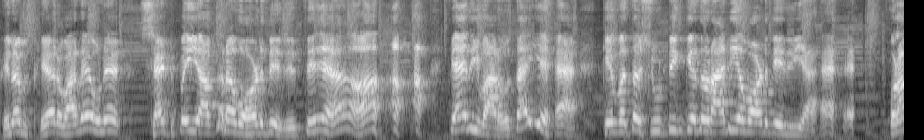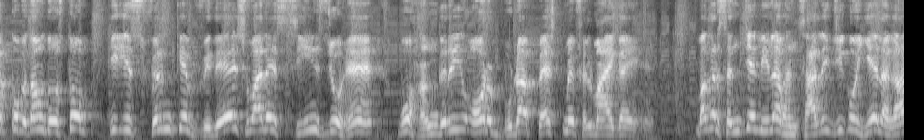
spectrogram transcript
फ़िल्म फेयर वाले उन्हें सेट पे ही आकर अवार्ड दे देते हैं। पहली बार होता ये है कि मतलब शूटिंग के दौरान ही अवार्ड दे दिया है। और आपको बताऊँ दोस्तों कि इस फ़िल्म के विदेश वाले सीन्स जो हैं, वो हंगरी और बुडापेस्ट में फिल्माए गए हैं। मगर संजय लीला भंसाली जी को यह लगा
